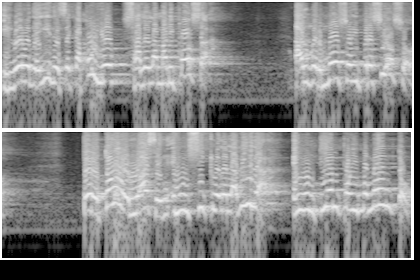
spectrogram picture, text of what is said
Y luego de ahí, de ese capullo, sale la mariposa. Algo hermoso y precioso. Pero todo lo hacen en un ciclo de la vida, en un tiempo y momento.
